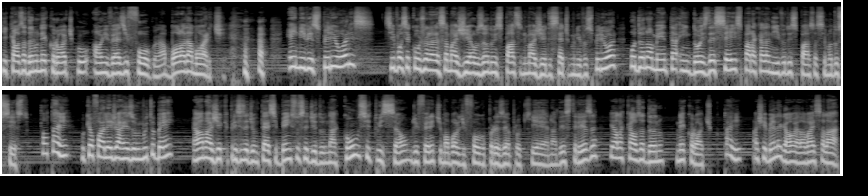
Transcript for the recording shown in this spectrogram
que causa dano necrótico ao invés de fogo, né? a bola da morte. em níveis superiores, se você conjurar essa magia usando um espaço de magia de sétimo nível superior, o dano aumenta em 2d6 para cada nível do espaço acima do sexto. Então tá aí. O que eu falei já resume muito bem. É uma magia que precisa de um teste bem sucedido na constituição, diferente de uma bola de fogo, por exemplo, que é na destreza, e ela causa dano necrótico. Tá aí, achei bem legal. Ela vai, sei lá,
